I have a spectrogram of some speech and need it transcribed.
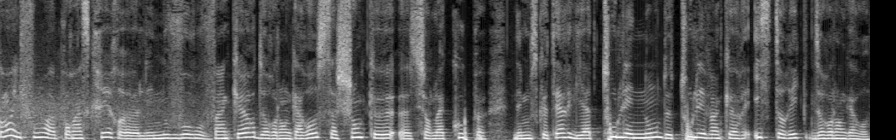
Comment ils font euh, pour inscrire euh, les nouveaux vainqueurs de Roland Garros, sachant que euh, sur la Coupe des Mousquetaires, il y a tous les noms de tous les vainqueurs historiques de Roland Garros?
